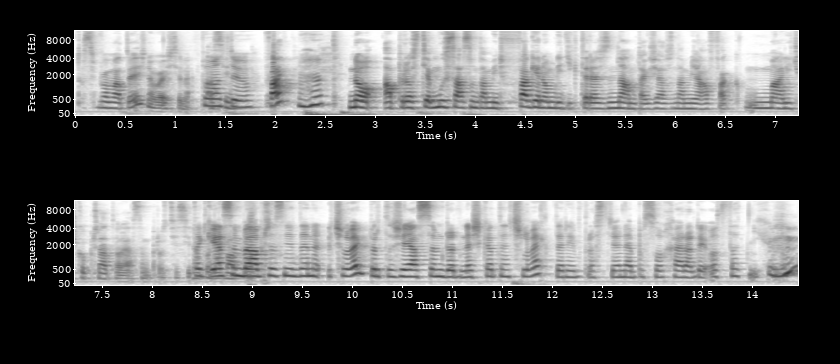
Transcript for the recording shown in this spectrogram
To si pamatuješ, nebo ještě ne? Pamatuju. Asi... Fakt? Uh-huh. No a prostě musela jsem tam mít fakt jenom lidi, které znám, takže já jsem tam měla fakt malíčko přátel, já jsem prostě si Tak já jsem byla přesně ten člověk, protože já jsem do dneška ten člověk, který prostě neposlouchá rady ostatních. Uh-huh.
